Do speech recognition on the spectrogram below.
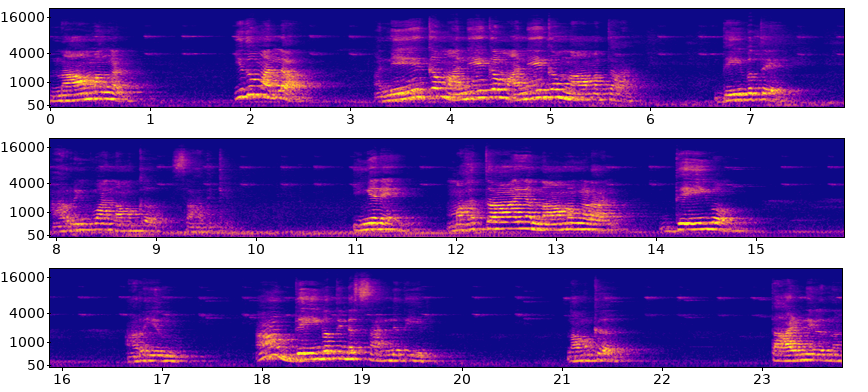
നാമങ്ങൾ. ഇതുമല്ല അനേകം അനേകം അനേകം നാമത്താൽ ദൈവത്തെ അറിയുവാൻ നമുക്ക് സാധിക്കും. ഇങ്ങനെ മഹത്തായ നാമങ്ങളാൽ ദൈവം അറിയുന്നു. ആ ദൈവത്തിന്റെ സന്നിധിയിൽ നമുക്ക് താഴ്ന്നിരുന്ന്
